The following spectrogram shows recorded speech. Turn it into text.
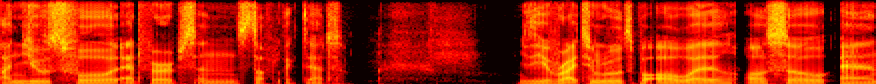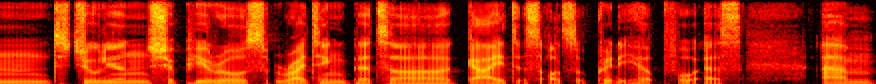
unuseful adverbs and stuff like that. The writing rules by Orwell also, and Julian Shapiro's Writing Better guide is also pretty helpful. As um,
